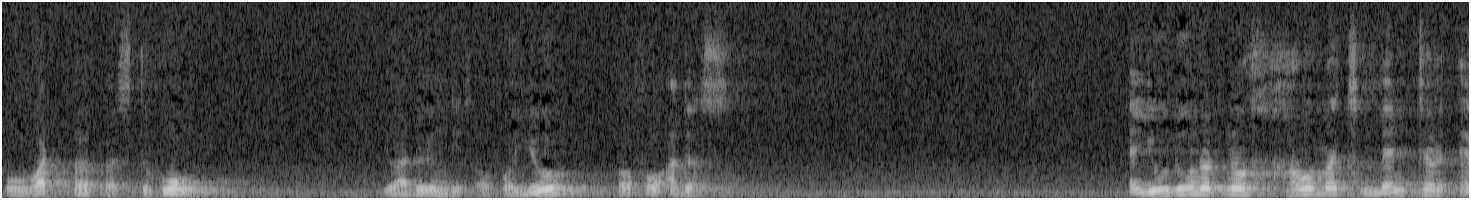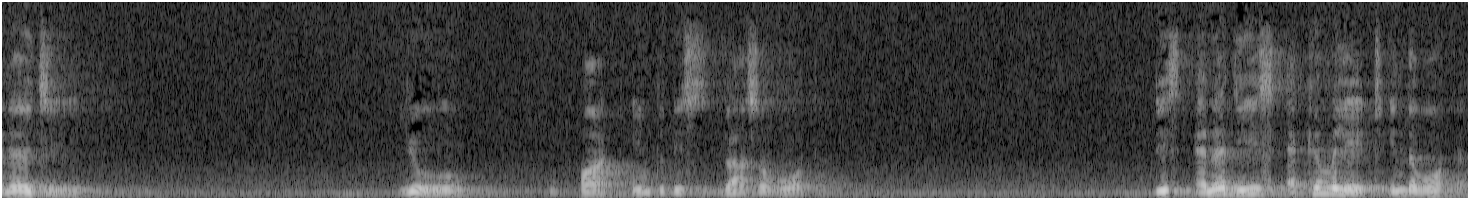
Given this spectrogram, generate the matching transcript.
For what purpose? To whom? You are doing this, or for you, or for others. And you do not know how much mental energy you part into this glass of water. These energies accumulate in the water.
